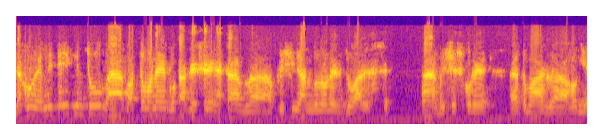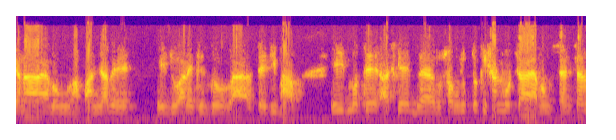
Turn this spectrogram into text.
দেখো, এমনিতেই কিন্তু বর্তমানে গোটা দেশে একটা কৃষি আন্দোলনের জোয়ার এসছে। হ্যাঁ বিশেষ করে তোমার হরিয়ানা এবং পাঞ্জাবে এই জোয়ারে কিন্তু তেজি ভাব। এর মধ্যে আজকে সংযুক্ত কিষাণ মোর্চা এবং সেন্ট্রাল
